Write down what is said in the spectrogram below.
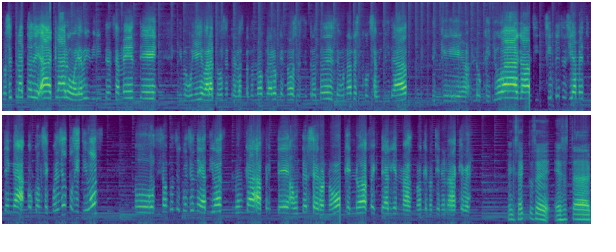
no se trata de, ah, claro, voy a vivir intensamente, me voy a llevar a todos entre las patas. No, claro que no, se trata desde una responsabilidad de que lo que yo haga simple y sencillamente tenga o consecuencias positivas o si son consecuencias negativas nunca afecte a un tercero, ¿no? Que no afecte a alguien más, ¿no? Que no tiene nada que ver. Exacto, o sea, eso está,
